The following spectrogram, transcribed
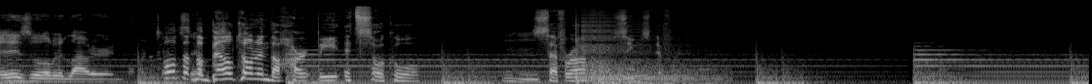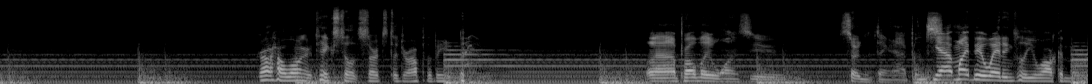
It is a little bit louder and more intense. Well, the, the bell tone and the heartbeat, it's so cool. Mhm. Sephiroth seems different. Forgot how long it takes till it starts to drop the beat. Uh, probably once you certain thing happens. yeah, it might be waiting till you walk in the room.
